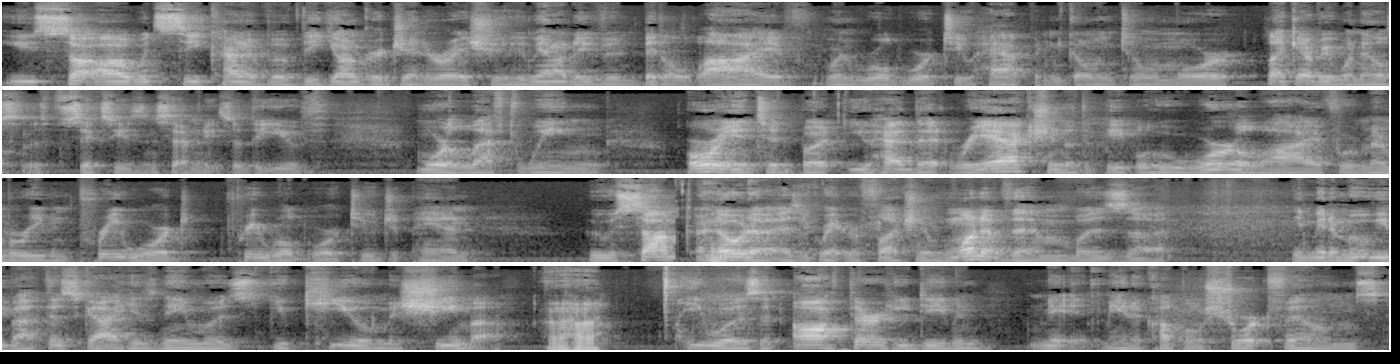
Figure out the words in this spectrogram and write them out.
you saw uh, would see kind of of the younger generation who may not even been alive when World War II happened, going to a more like everyone else in the 60s and 70s of the youth, more left wing oriented, but you had that reaction of the people who were alive, who remember even pre-war, pre-World War II Japan, who saw Onoda as a great reflection. One of them was uh, they made a movie about this guy. His name was Yukio Mishima. Uh-huh. He was an author. He even made a couple of short films,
